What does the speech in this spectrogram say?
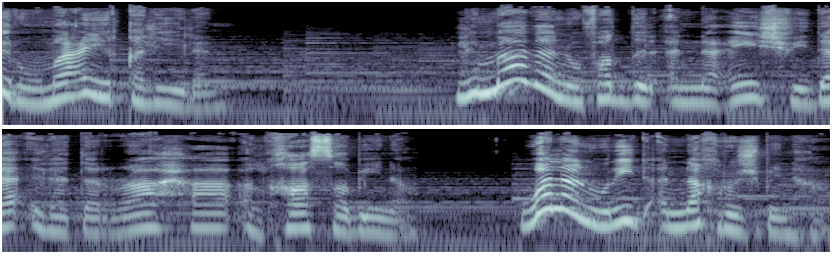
فكروا معي قليلا. لماذا نفضل أن نعيش في دائرة الراحة الخاصة بنا؟ ولا نريد أن نخرج منها.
